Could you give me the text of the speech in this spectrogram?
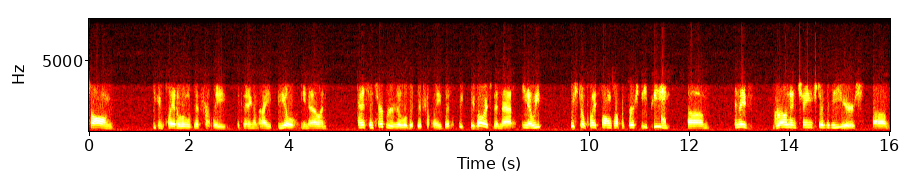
song, you can play it a little differently depending on how you feel, you know, and and it's interpreted a little bit differently. But we, we've always been that, you know. We we still play songs off the first EP, um, and they've grown and changed over the years. Um,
